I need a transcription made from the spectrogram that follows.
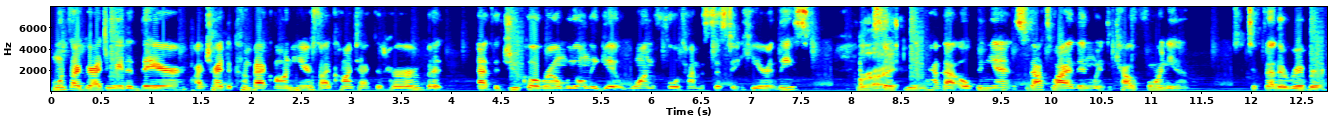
Once I graduated there, I tried to come back on here. So I contacted her. But at the Juco realm, we only get one full time assistant here at least. Right. So she didn't have that open yet. So that's why I then went to California to Feather River.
